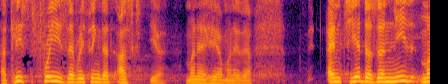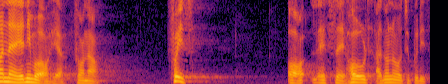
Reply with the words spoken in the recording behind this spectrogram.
at least freeze everything that asks here, money here, money there. MTA doesn't need money anymore here for now. Freeze. Or let's say hold, I don't know how to put it.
